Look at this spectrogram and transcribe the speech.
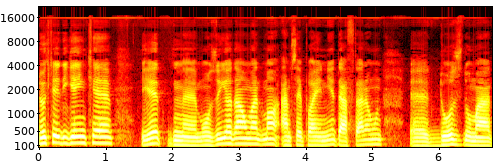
نکته دیگه این که یه موضوع یادم اومد. ما همسایه پایینی دفترمون دزد اومد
